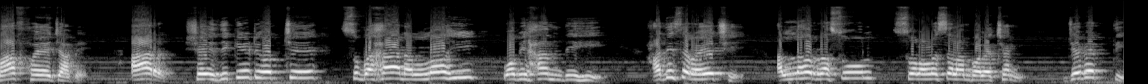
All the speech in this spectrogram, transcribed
মাফ হয়ে যাবে। আর সেই জিকিরটি হচ্ছে সুবাহান আল্লাহি ও বিহামদিহি। হাদিসে রয়েছে, আল্লাহর রাসূল সাল্লাহ সাল্লাম বলেছেন যে ব্যক্তি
